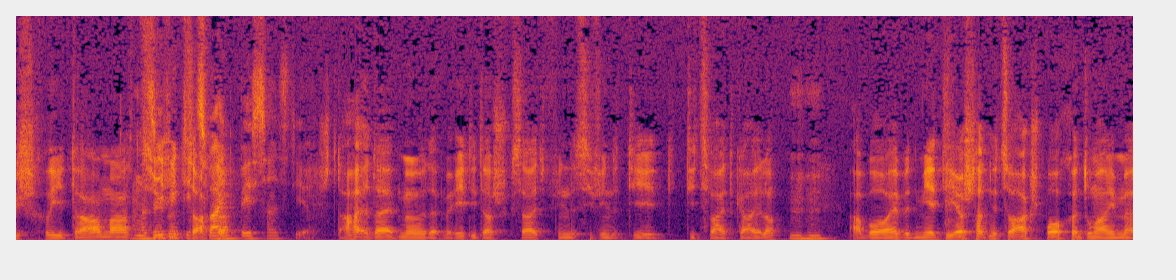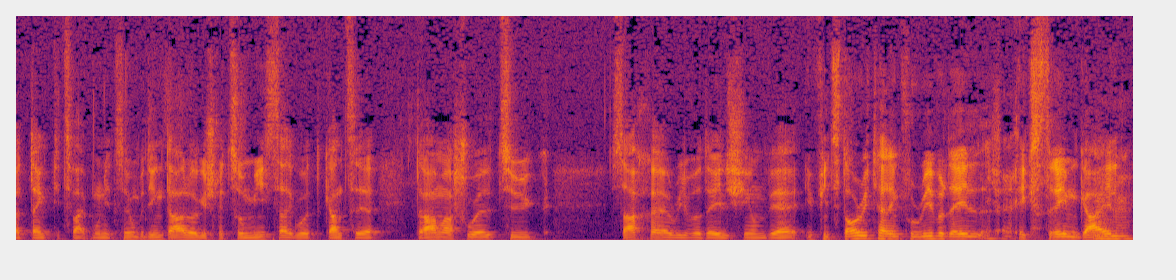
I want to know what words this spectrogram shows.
ist ein bisschen Drama, Also ich Zeug finde die Sachen. zweite besser als die erste. Da, da hat mir, da hat mir Edi das schon gesagt, findet, sie findet die, die zweite geiler. Mhm. Aber eben, mir hat die erste halt nicht so angesprochen, darum habe ich mir gedacht, die zweite muss ich jetzt nicht unbedingt anschauen, ist nicht so meins, sehr gut, ganze Drama-Schulzeug, Sachen, Riverdale ist irgendwie, ich finde Storytelling von Riverdale extrem geil, Mhm.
